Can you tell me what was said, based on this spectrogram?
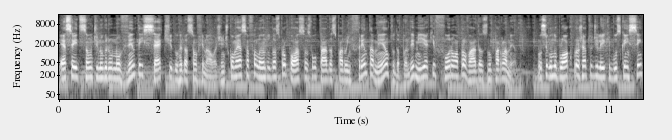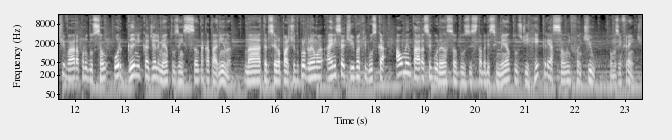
Essa é a edição de número 97 do Redação Final. A gente começa falando das propostas voltadas para o enfrentamento da pandemia que foram aprovadas no parlamento. No segundo bloco, projeto de lei que busca incentivar a produção orgânica de alimentos em Santa Catarina. Na terceira parte do programa, a iniciativa que busca aumentar a segurança dos estabelecimentos de recreação infantil. Vamos em frente.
